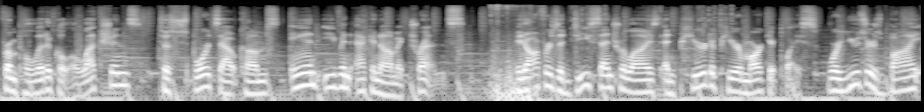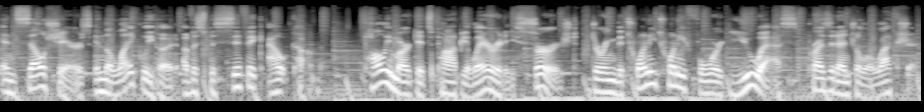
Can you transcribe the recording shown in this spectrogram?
from political elections to sports outcomes and even economic trends. It offers a decentralized and peer-to-peer -peer marketplace where users buy and sell shares in the likelihood of a specific outcome. Polymarket's popularity surged during the 2024 US presidential election,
